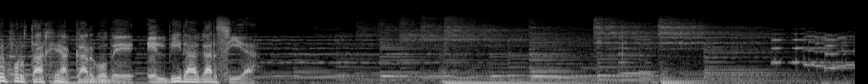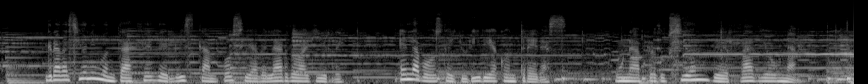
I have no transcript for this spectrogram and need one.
Reportaje a cargo de Elvira García. Grabación y montaje de Luis Campos y Abelardo Aguirre, en la voz de Yuridia Contreras, una producción de Radio UNAM.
